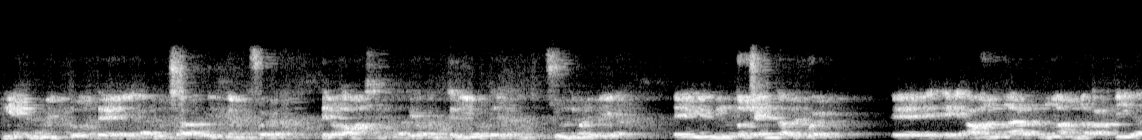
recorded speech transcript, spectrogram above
en este momento de la lucha política en Venezuela, de los avances democráticos que hemos tenido, de la construcción de mayoría, en el minuto 80 del juego, abandonar una, una partida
